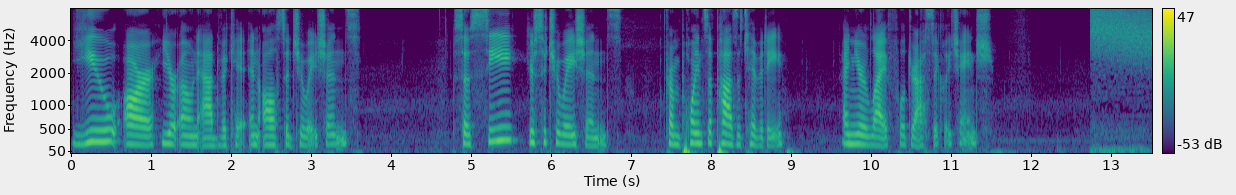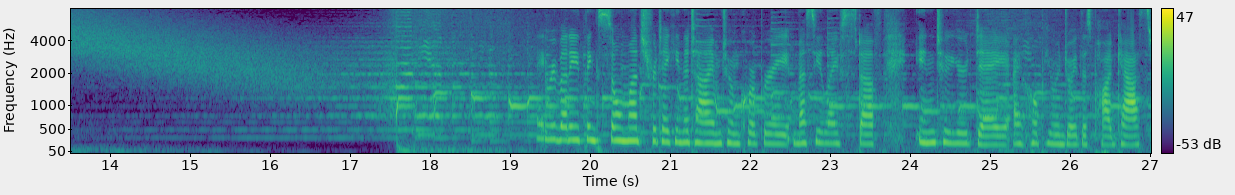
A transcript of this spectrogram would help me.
You are your own advocate in all situations. So see your situations from points of positivity, and your life will drastically change. Hey, everybody, thanks so much for taking the time to incorporate messy life stuff into your day. I hope you enjoyed this podcast.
